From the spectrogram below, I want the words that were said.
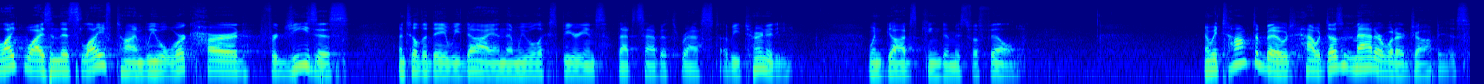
likewise, in this lifetime, we will work hard for Jesus until the day we die, and then we will experience that Sabbath rest of eternity when God's kingdom is fulfilled. And we talked about how it doesn't matter what our job is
